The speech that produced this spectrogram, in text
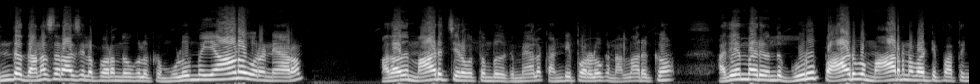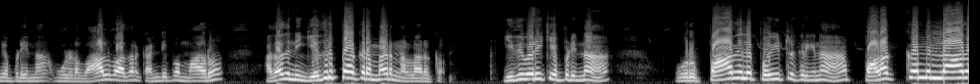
இந்த தனுசு ராசியில் பிறந்தவங்களுக்கு முழுமையான ஒரு நேரம் அதாவது மார்ச் இருபத்தொம்பதுக்கு மேலே கண்டிப்பாக ஓரளவுக்கு நல்லா இருக்கும். அதே மாதிரி வந்து குரு பார்வை மாறின வாட்டி பார்த்தீங்க அப்படின்னா உங்களோட வாழ்வாதாரம் கண்டிப்பாக மாறும். அதாவது நீங்கள் எதிர்பார்க்குற மாதிரி நல்லா இருக்கும். இது வரைக்கும் எப்படின்னா ஒரு பாதையில் போயிட்டு இருக்கிறீங்கன்னா பழக்கமில்லாத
